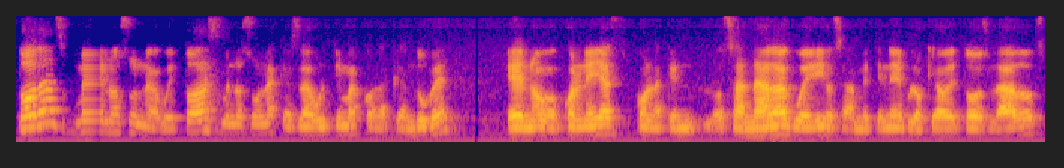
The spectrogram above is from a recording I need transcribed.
todas menos una, güey, todas menos una, que es la última con la que anduve. Eh, no, con ellas, con la que, o sea, nada, güey, o sea, me tiene bloqueado de todos lados.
